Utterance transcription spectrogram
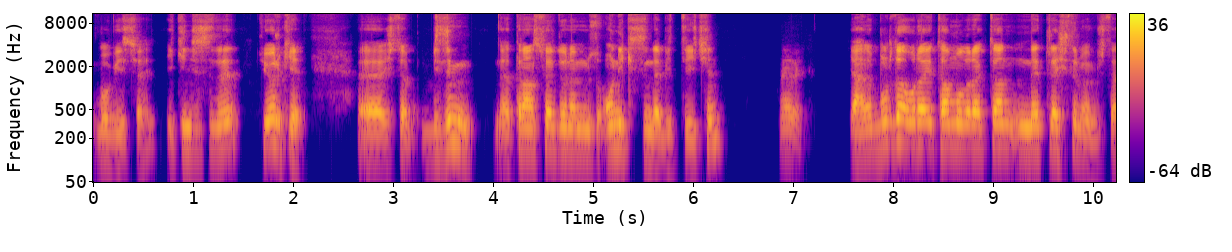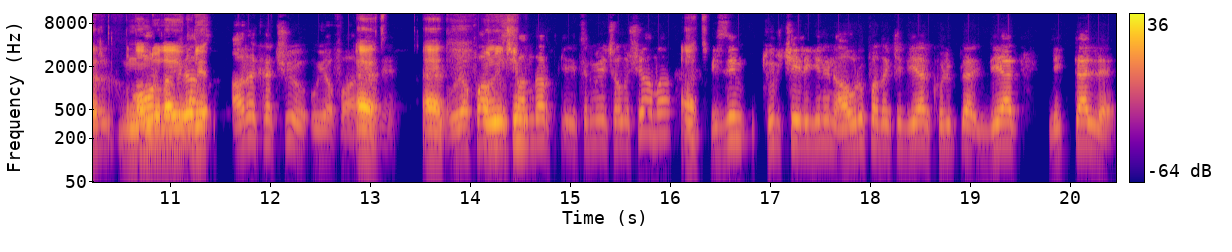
Bu bir şey. İkincisi de diyor ki e, işte bizim e, transfer dönemimiz 12'sinde bittiği için Evet. yani burada orayı tam olaraktan netleştirmemişler. Bundan Orada dolayı biraz oraya ara kaçıyor UEFA Evet. yani. evet UEFA Onun için- standart getirmeye çalışıyor ama evet bizim Türkiye Ligi'nin Avrupa'daki diğer kulüpler, diğer liglerle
